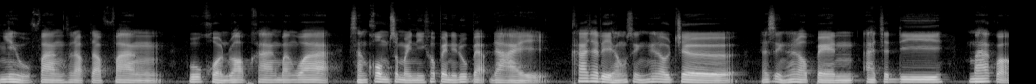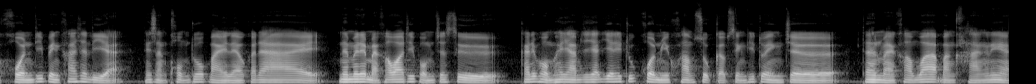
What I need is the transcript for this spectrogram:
เงี่ยหูฟังสลับตับฟัง ผู้คนรอบข้างบ้างว่า สังคมสมัยนี้เขาเป็นในรูปแบบใด ค่าเฉลี่ยของสิ่งที่เราเจอ และสิ่งที่เราเป็นอาจจะดีมากกว่าคนที่เป็นค่าเฉลี่ยในสังคมทั่วไปแล้วก็ได้นั่นไม่ได้หมายความว่าที่ผมจะสื่อ การที่ผมพยายามจะยัดเยียดให้ทุกคนมีความสุขกับสิ่งที่ตัวเองเจอ แต่หมายความว่าบางครั้งเนี่ย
